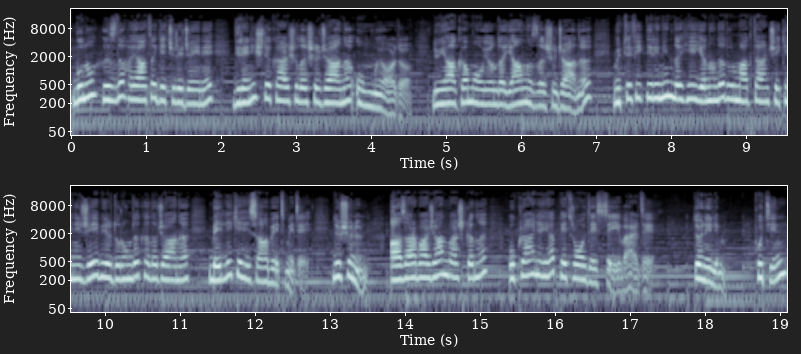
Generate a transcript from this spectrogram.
Bunu hızlı hayata geçireceğini, direnişle karşılaşacağını ummuyordu. Dünya kamuoyunda yalnızlaşacağını, müttefiklerinin dahi yanında durmaktan çekineceği bir durumda kalacağını belli ki hesap etmedi. Düşünün, Azerbaycan Başkanı Ukrayna'ya petrol desteği verdi. Dönelim. Putin,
